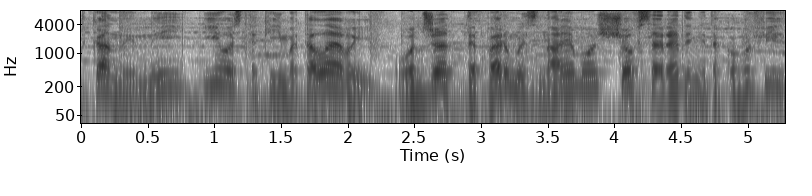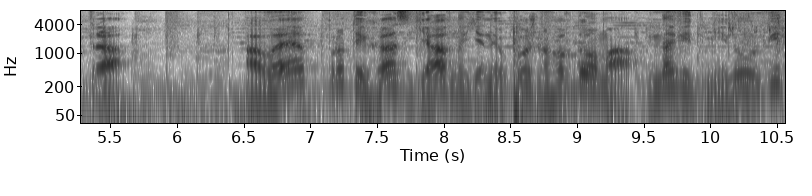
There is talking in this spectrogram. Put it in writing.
тканинний і ось такий металевий. Отже, тепер ми знаємо, що всередині такого фільтра. Але протигаз явно є не у кожного вдома, на відміну від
